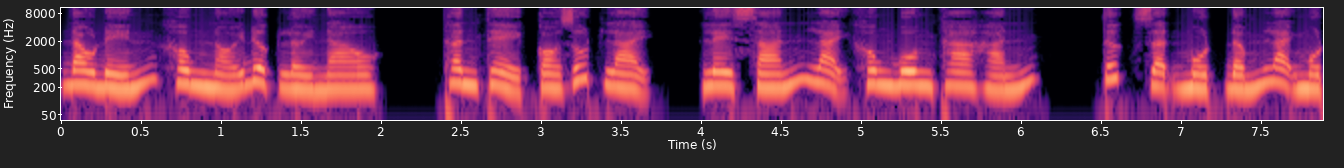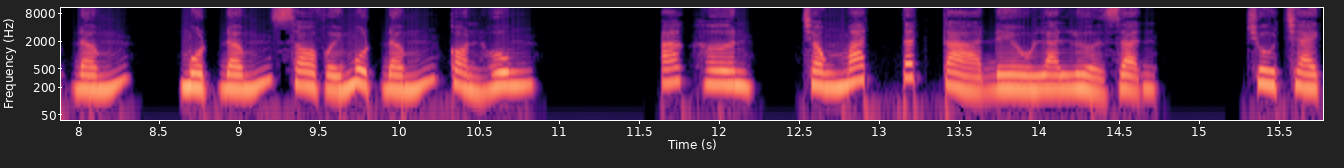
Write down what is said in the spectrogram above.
đau đến không nói được lời nào, thân thể co rút lại, Lê Sán lại không buông tha hắn, tức giận một đấm lại một đấm, một đấm so với một đấm còn hung. Ác hơn, trong mắt tất cả đều là lửa giận. Chu Trạch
